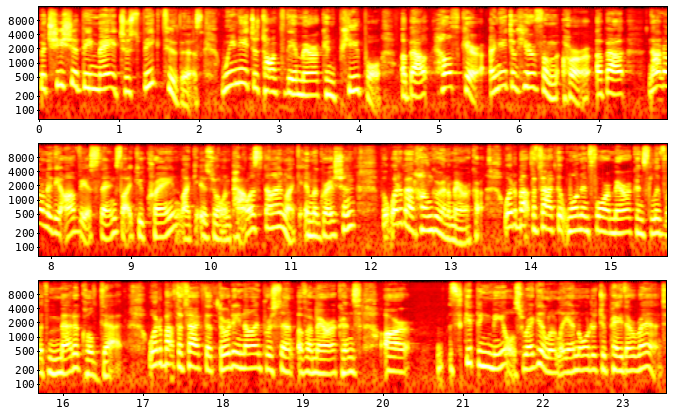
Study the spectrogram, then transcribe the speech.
but she should be made to speak to this. We need to talk to the American people about health care. I need to hear from her about not only the obvious things like Ukraine, like Israel and Palestine, like immigration, but what about hunger in America? What about the fact that one in four Americans live with medical debt? What about the fact that 39% of Americans are skipping meals regularly in order to pay their rent?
